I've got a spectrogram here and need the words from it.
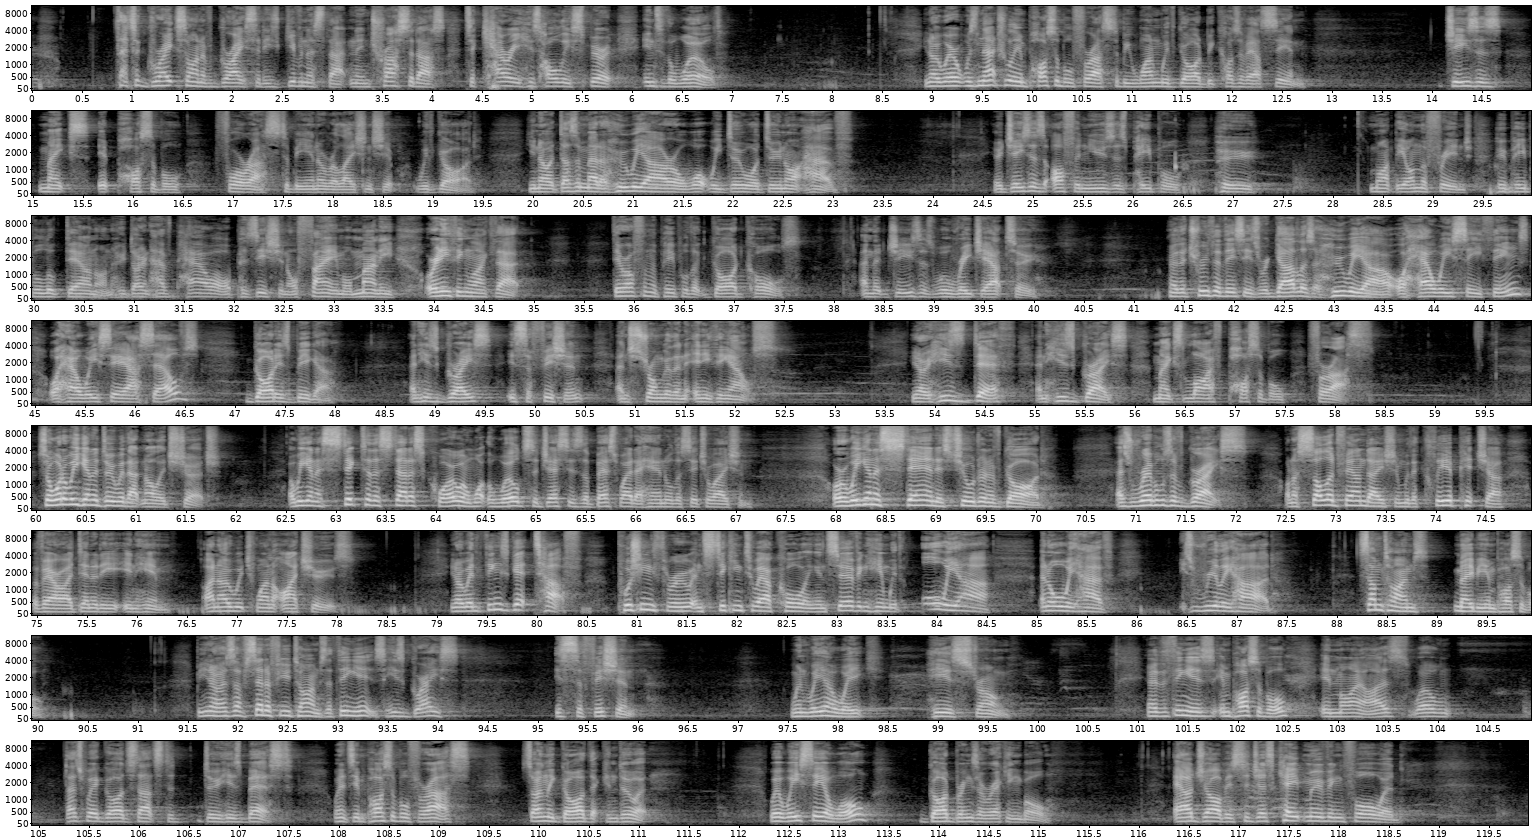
that's a great sign of grace that He's given us that and entrusted us to carry His Holy Spirit into the world. You know, where it was naturally impossible for us to be one with God because of our sin, Jesus makes it possible for us to be in a relationship with God. You know, it doesn't matter who we are or what we do or do not have. You know, Jesus often uses people who might be on the fringe, who people look down on, who don't have power or position or fame or money or anything like that. They're often the people that God calls and that Jesus will reach out to. Now, the truth of this is, regardless of who we are or how we see things or how we see ourselves, God is bigger and His grace is sufficient and stronger than anything else. You know, His death and His grace makes life possible for us. So, what are we going to do with that knowledge, church? Are we going to stick to the status quo and what the world suggests is the best way to handle the situation? Or are we going to stand as children of God, as rebels of grace, on a solid foundation with a clear picture of our identity in Him? I know which one I choose. You know, when things get tough, pushing through and sticking to our calling and serving Him with all we are and all we have is really hard sometimes maybe impossible. But you know, as I've said a few times, the thing is, His grace is sufficient. When we are weak, He is strong. You know, the thing is, impossible in my eyes, well, that's where God starts to do His best. When it's impossible for us, it's only God that can do it. Where we see a wall, God brings a wrecking ball. Our job is to just keep moving forward.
